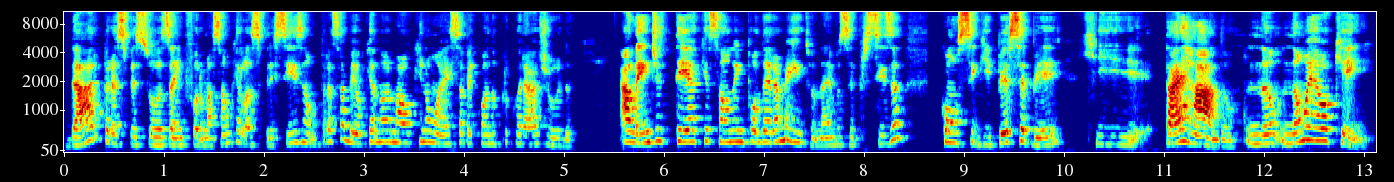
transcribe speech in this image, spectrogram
dar para as pessoas a informação que elas precisam para saber o que é normal, o que não é e saber quando procurar ajuda. Além de ter a questão do empoderamento, né? Você precisa conseguir perceber que tá errado, não, não é ok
